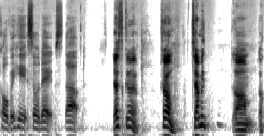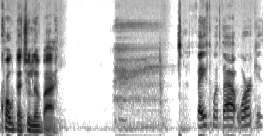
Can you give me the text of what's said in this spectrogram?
COVID hit, so that stopped. That's good. So tell me um, a quote that you live by. Faith without work is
